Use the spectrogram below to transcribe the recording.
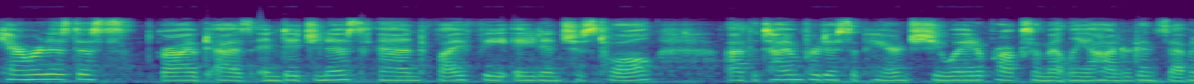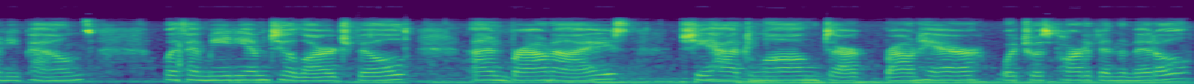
Cameron is described as Indigenous and 5 feet 8 inches tall. At the time of her disappearance, she weighed approximately 170 pounds with a medium to large build and brown eyes. She had long, dark brown hair, which was parted in the middle,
